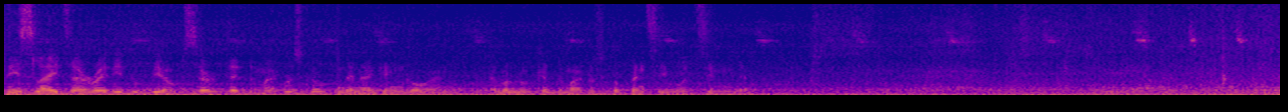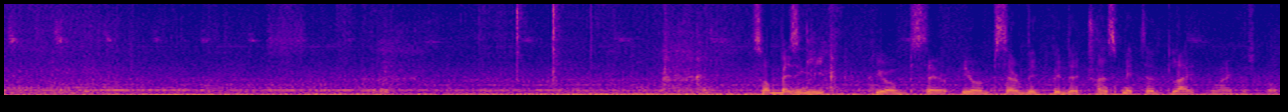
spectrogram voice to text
These lights are ready to be observed at the microscope. And then I can go and have a look at the microscope and see what's in them. So basically, you observe you observe it with the transmitted light microscope.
